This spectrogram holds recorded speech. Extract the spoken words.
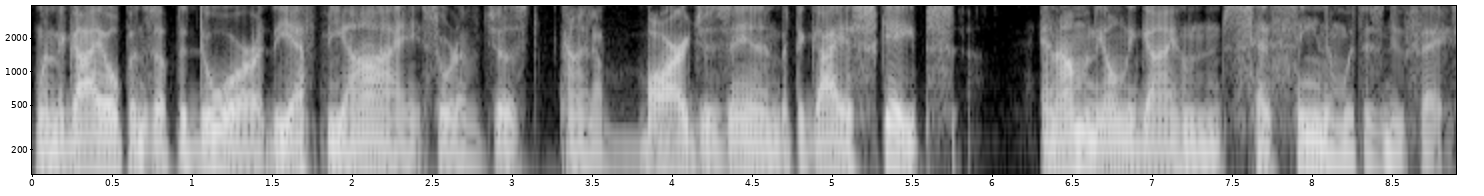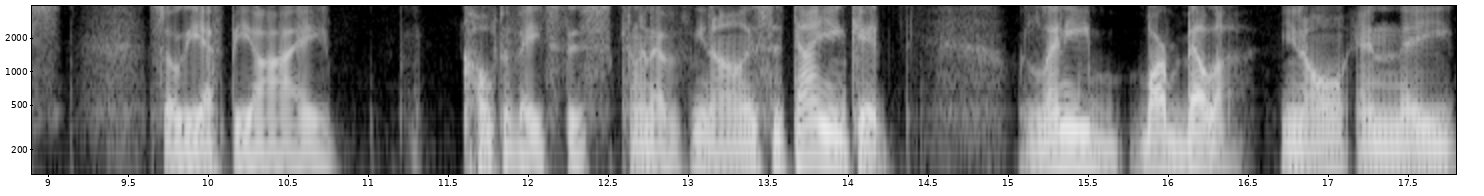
When the guy opens up the door, the FBI sort of just kind of barges in, but the guy escapes, and I'm the only guy who has seen him with his new face. So the FBI cultivates this kind of, you know, this Italian kid, Lenny Barbella, you know, and they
